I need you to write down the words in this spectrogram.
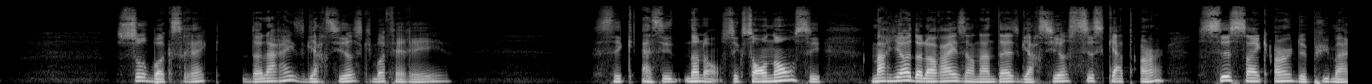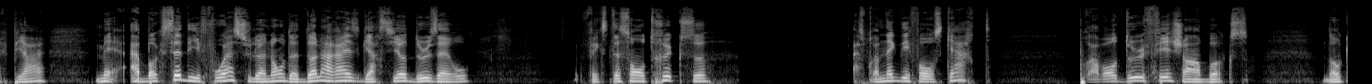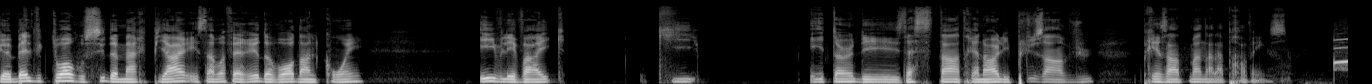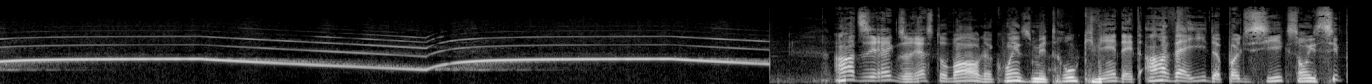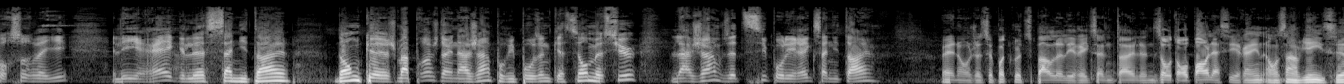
sur BoxRec, Dolores Garcia, ce qui m'a fait rire, c'est que, s'est- non, non, c'est que son nom, c'est Maria Dolores Hernandez Garcia, 641, 651 depuis Marie-Pierre, mais elle boxait des fois sous le nom de Dolores Garcia 2-0. Fait que c'était son truc, ça. Elle se promenait avec des fausses cartes pour avoir deux fiches en boxe. Donc, euh, belle victoire aussi de Marie-Pierre et ça m'a fait rire de voir dans le coin Yves Lévesque qui est un des assistants entraîneurs les plus en vue présentement dans la province. En direct du resto bar, le coin du métro, qui vient d'être envahi de policiers qui sont ici pour surveiller les règles sanitaires. Donc, euh, je m'approche d'un agent pour lui poser une question. Monsieur, l'agent, vous êtes ici pour les règles sanitaires? Ben non, je ne sais pas de quoi tu parles, là, les règles sanitaires. là. Nous autres, on part la sirène, on s'en vient ici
